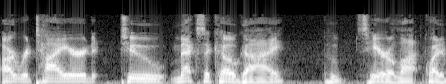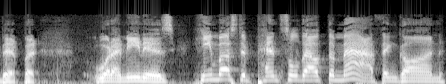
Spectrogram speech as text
our retired to Mexico guy, who's here a lot, quite a bit, but what I mean is he must have penciled out the math and gone.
